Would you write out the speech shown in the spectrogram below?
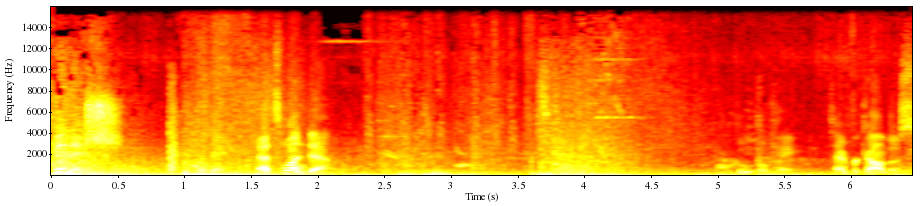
Finish! That's one down. Ooh, okay. Time for combos.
